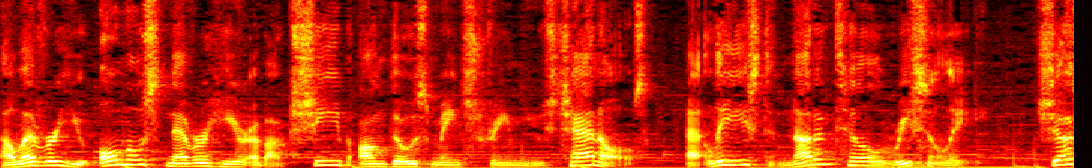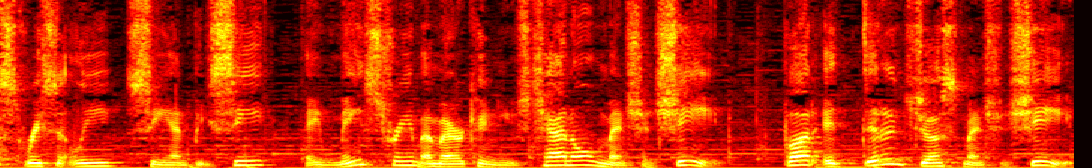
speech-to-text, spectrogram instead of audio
However, you almost never hear about SHIB on those mainstream news channels, at least not until recently. Just recently, CNBC, a mainstream American news channel, mentioned SHIB. But it didn't just mention SHIB.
